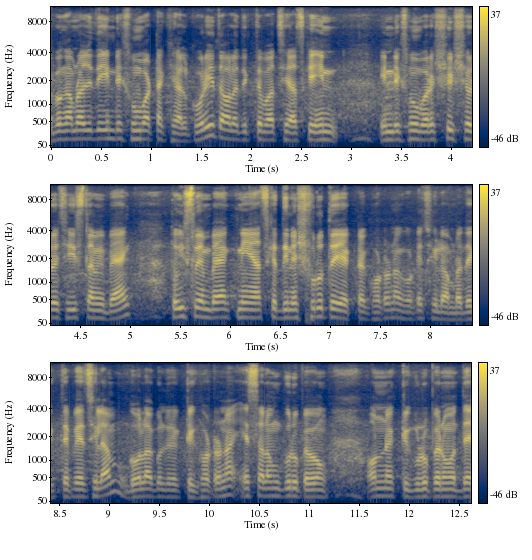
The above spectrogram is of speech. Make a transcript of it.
এবং আমরা যদি ইন্ডেক্স মুভারটা খেয়াল করি, তাহলে দেখতে পাচ্ছি আজকে ইন ইন্ডেক্স মুভারের শীর্ষে রয়েছে ইসলামী ব্যাংক। তো ইসলামী ব্যাংক নিয়ে আজকে দিনের শুরুতেই একটা ঘটনা ঘটেছিল, আমরা দেখতে পেয়েছিলাম। গোলাগুলির একটি ঘটনা। এসালাম গ্রুপ এবং অন্য একটি গ্রুপের মধ্যে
